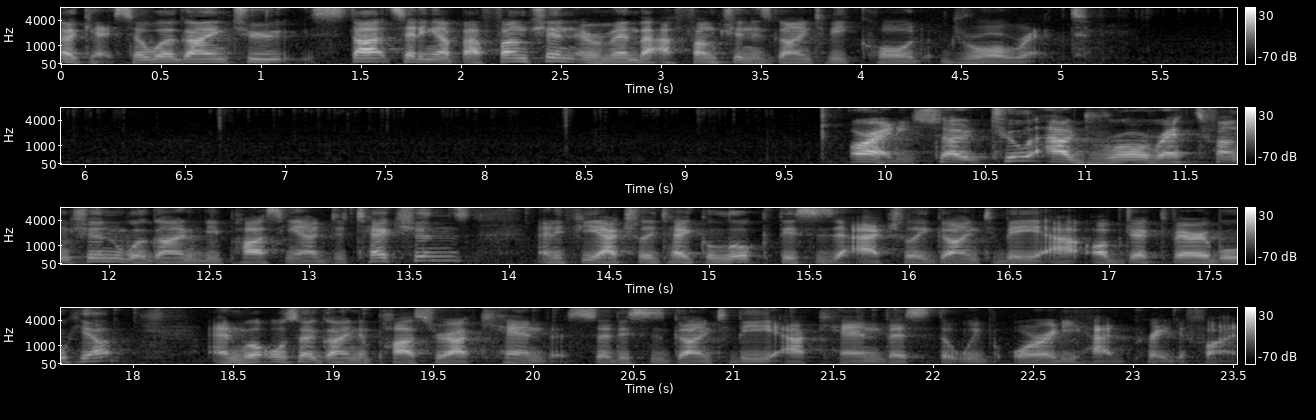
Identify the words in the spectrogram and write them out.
Okay, so we're going to start setting up our function, and remember our function is going to be called drawRect. Alrighty, so to our drawRect function, we're going to be passing our detections, and if you actually take a look, this is actually going to be our object variable here. And we're also going to pass through our canvas. So this is going to be our canvas that we've already had predefined.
